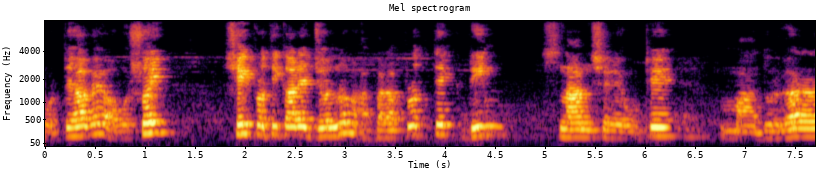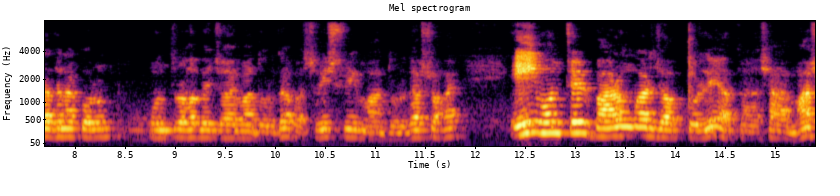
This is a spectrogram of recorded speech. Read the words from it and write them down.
করতে হবে অবশ্যই। সেই প্রতিকারের জন্য আপনারা প্রত্যেক দিন স্নান সেরে উঠে মা দুর্গার আরাধনা করুন। মন্ত্র হবে, জয় মা দুর্গা বা শ্রী শ্রী মা দুর্গা সহায় এই মন্ত্রের বারংবার জপ করলে আপনারা সারা মাস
